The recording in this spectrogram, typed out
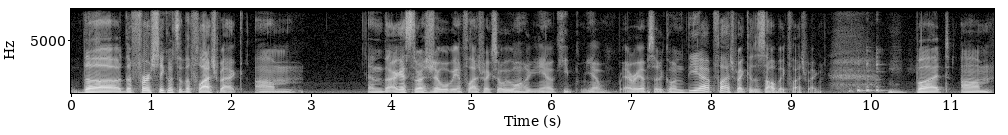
the the first sequence of the flashback, um, and I guess the rest of the show will be in flashback, so we won't, you know, keep, you know, every episode going, the app flashback, because it's all big flashback. but, um,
